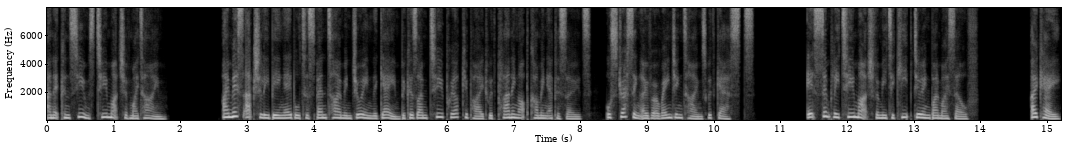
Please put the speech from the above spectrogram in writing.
and it consumes too much of my time. I miss actually being able to spend time enjoying the game because I'm too preoccupied with planning upcoming episodes, or stressing over arranging times with guests. It's simply too much for me to keep doing by myself. Okay,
